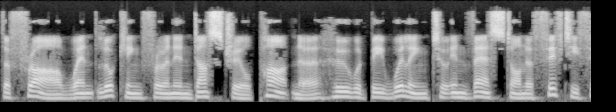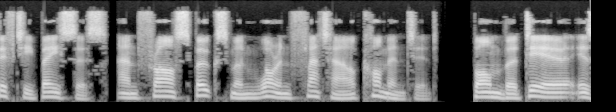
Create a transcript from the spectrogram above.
The FRA went looking for an industrial partner who would be willing to invest on a 50-50 basis, and FRA spokesman Warren Flatau commented, Bombardier is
